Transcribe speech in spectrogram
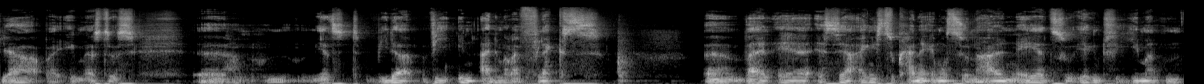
Ja, bei ihm ist es äh, jetzt wieder wie in einem Reflex weil er ist ja eigentlich zu keiner emotionalen Nähe zu irgendwie jemandem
